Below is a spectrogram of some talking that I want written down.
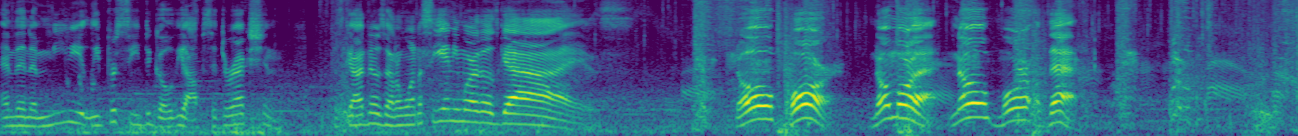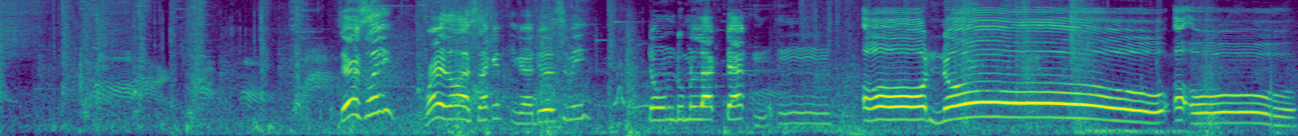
And then immediately proceed to go the opposite direction. Because God knows I don't want to see any more of those guys. No more! No more of that! No more of that! Seriously? Right at the last second, you're gonna do this to me? Don't do me like that. Mm -mm. Oh no! Uh oh!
